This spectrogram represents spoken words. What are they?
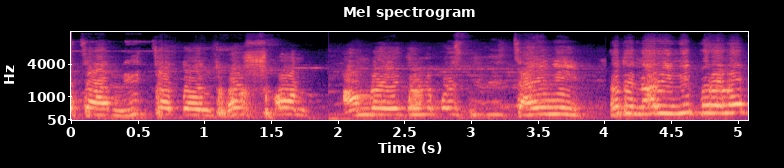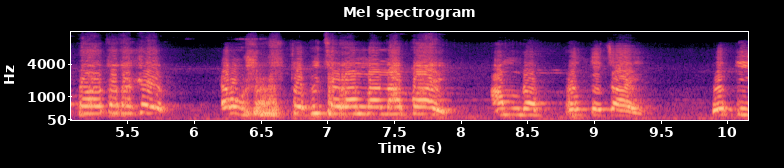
অত্যাচার, নির্যাতন, ধর্ষণ, আমরা এই ধরনের পরিস্থিতি চাইনি। যদি নারী নিপীড়ন অব্যাহত থাকে এবং সুষ্ঠু বিচার আমরা না পাই, আমরা বলতে চাই, অতি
